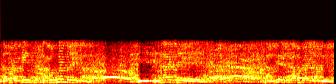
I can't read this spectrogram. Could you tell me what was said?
está por aquí, está gozando y está. Y está este, Javier está por ahí también.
